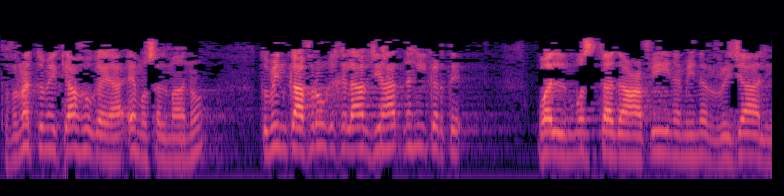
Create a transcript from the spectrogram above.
تو فرمایا، تمہیں کیا ہو گیا اے مسلمانوں؟ تم ان کافروں کے خلاف جہاد نہیں کرتے۔ والمستضعفین من الرجال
